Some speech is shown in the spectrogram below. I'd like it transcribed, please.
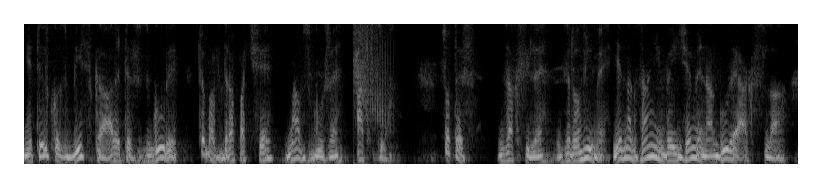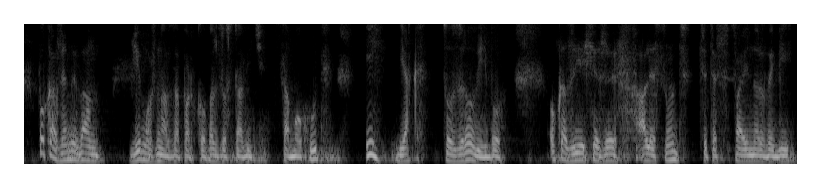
nie tylko z bliska, ale też z góry, trzeba wdrapać się na wzgórze Axla. Co też za chwilę zrobimy. Jednak zanim wejdziemy na górę Axla, pokażemy Wam, gdzie można zaparkować, zostawić samochód i jak to zrobić, bo okazuje się, że w Alesund, czy też w całej Norwegii,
